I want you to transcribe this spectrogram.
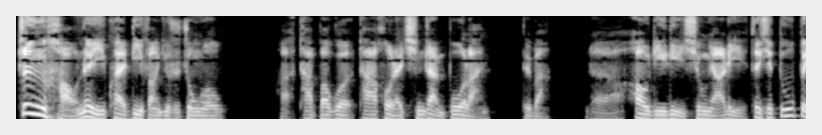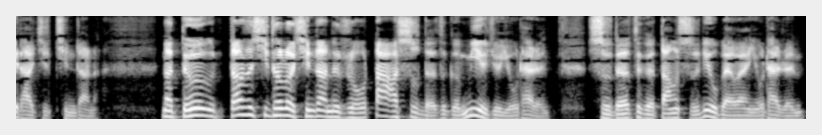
正好那一块地方就是中欧，啊，他包括他后来侵占波兰，对吧？呃，奥地利、匈牙利这些都被他侵侵占了。那德当时希特勒侵占的时候，大肆的这个灭绝犹太人，使得这个当时六百万犹太人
